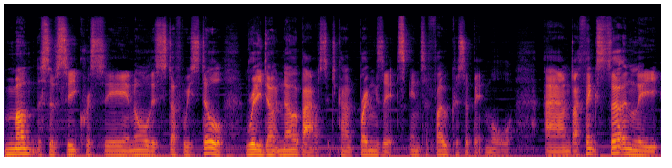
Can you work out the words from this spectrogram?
months of secrecy and all this stuff we still really don't know about, it kind of brings it into focus a bit more. And I think certainly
